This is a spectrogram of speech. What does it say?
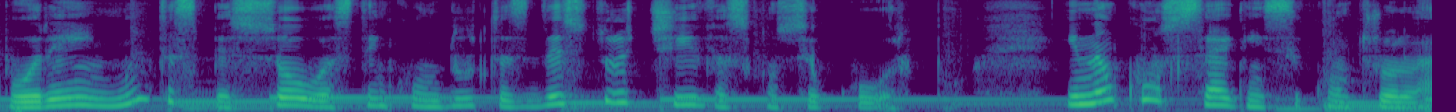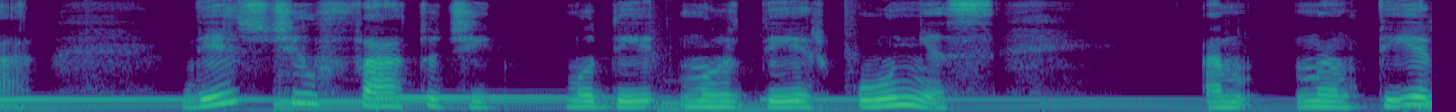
Porém, muitas pessoas têm condutas destrutivas com seu corpo e não conseguem se controlar, desde o fato de morder, morder unhas a manter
